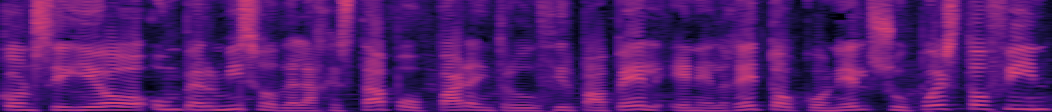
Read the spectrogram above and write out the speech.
consiguió un permiso de la Gestapo para introducir papel en el gueto con el supuesto fin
